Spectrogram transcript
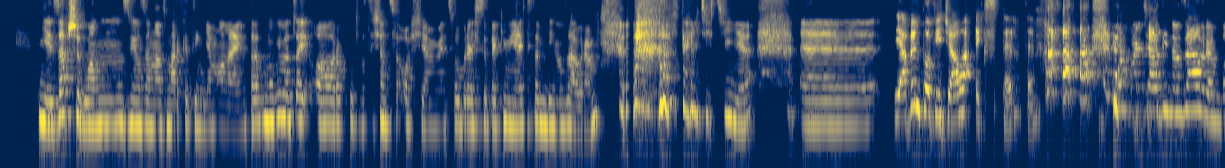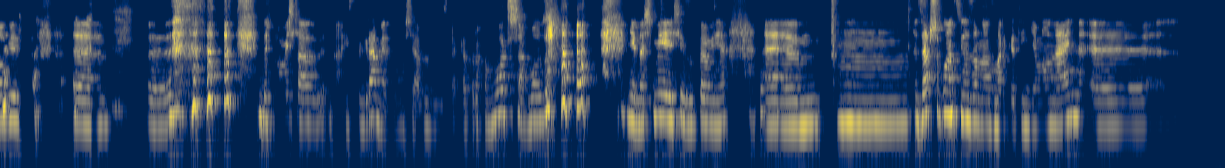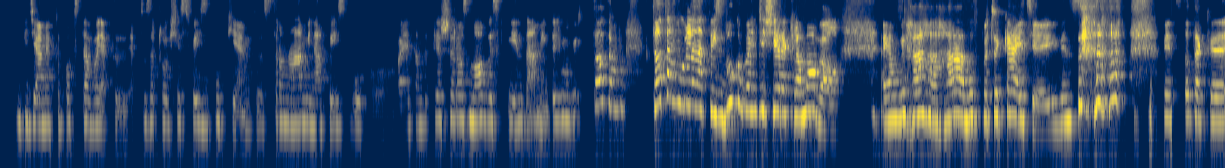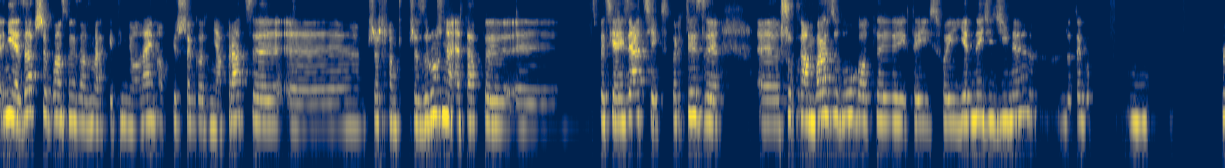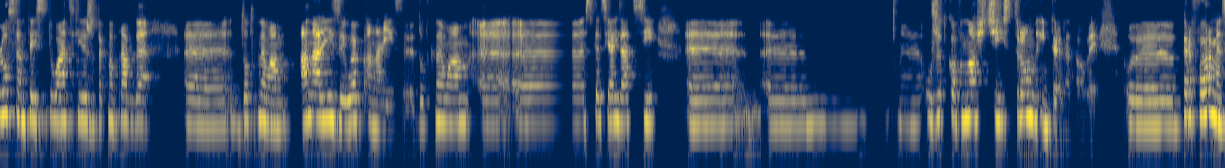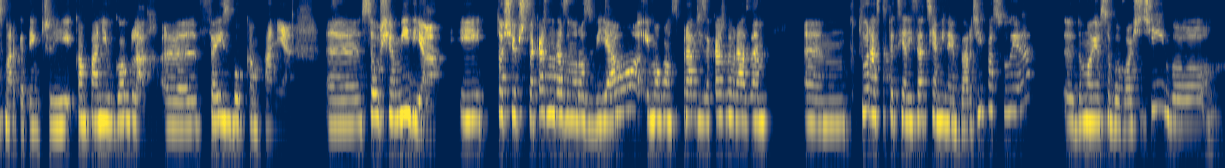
Nie, zawsze byłam związana z marketingiem online. Mówimy tutaj o roku 2008, więc wyobraź sobie, jakim ja jestem dinozaurem w tej dziedzinie. E... Ja bym powiedziała ekspertem. ja bym powiedziała dinozaurem, bo wiesz, e, też pomyślałam na Instagramie, to musiałabym być taka trochę młodsza może. Nie, naśmieję się zupełnie. Mm, zawsze byłam związana z marketingiem online. E, widziałam, jak to powstało, jak to, jak to zaczęło się z Facebookiem, ze stronami na Facebooku pamiętam te pierwsze rozmowy z klientami, ktoś mówi, kto tam, kto tam w ogóle na Facebooku będzie się reklamował? A ja mówię, ha, ha, ha, no poczekajcie. I więc, więc to tak, e, nie, zawsze byłam związana z marketingiem online od pierwszego dnia pracy. Yy, przeszłam przez różne etapy yy, specjalizacji, ekspertyzy. Yy, bardzo długo tej, tej swojej jednej dziedziny. Do tego plusem tej sytuacji jest, że tak naprawdę E, dotknęłam analizy, web analizy, dotknęłam e, e, specjalizacji użytkowności stron internetowej, performance marketing, czyli kampanii w Google'ach, Facebook kampanie, social media. I to się za każdym razem rozwijało i mogłam sprawdzić za każdym razem, która specjalizacja mi najbardziej pasuje do mojej osobowości, bo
